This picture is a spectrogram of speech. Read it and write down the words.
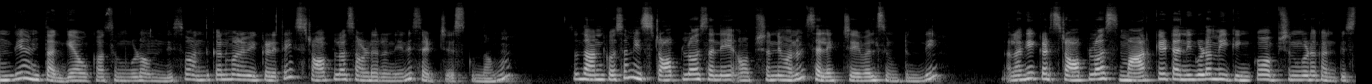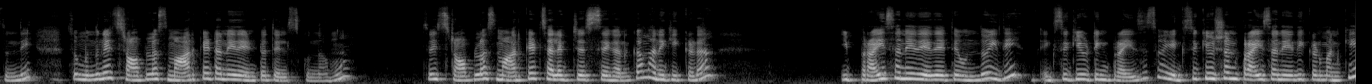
ఉంది అండ్ తగ్గే అవకాశం కూడా ఉంది. సో అందుకని మనం ఇక్కడైతే స్టాప్ లాస్ ఆర్డర్ అనేది సెట్ చేసుకుందాము. సో దానికోసం ఈ స్టాప్ లాస్ అనే ఆప్షన్ని మనం సెలెక్ట్ చేయవలసి ఉంటుంది. అలాగే ఇక్కడ స్టాప్ లాస్ మార్కెట్ అని కూడా మీకు ఇంకో ఆప్షన్ కూడా కనిపిస్తుంది. సో ముందుగా స్టాప్ లాస్ మార్కెట్ అనేది ఏంటో తెలుసుకుందాము. సో ఈ స్టాప్ లాస్ మార్కెట్ సెలెక్ట్ చేస్తే కనుక మనకి ఇక్కడ ఈ ప్రైస్ అనేది ఏదైతే ఉందో ఇది executing price. So execution price అనేది ఇక్కడ మనకి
